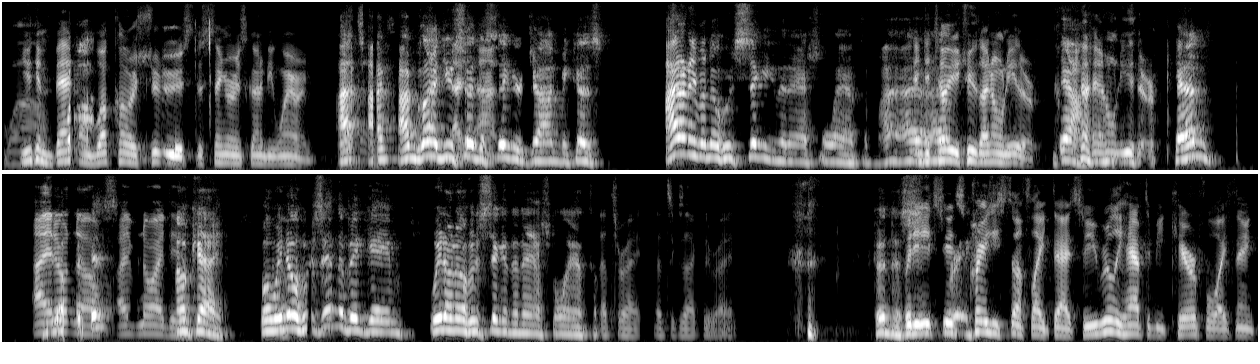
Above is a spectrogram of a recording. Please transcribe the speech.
Wow. You can bet on what color shoes the singer is going to be wearing. I, am glad you said I, the I, singer, John, because I don't even know who's singing the national anthem. I, and to tell you the truth, I don't either. Yeah, I don't either. Ken, I don't know. I have no idea. Okay, well, we know who's in the big game. We don't know who's singing the national anthem. That's right. That's exactly right. Goodness. But it's it's crazy stuff like that. So you really have to be careful. I think.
